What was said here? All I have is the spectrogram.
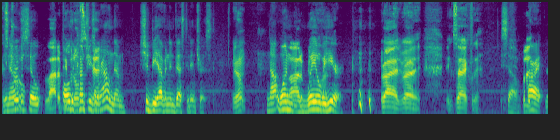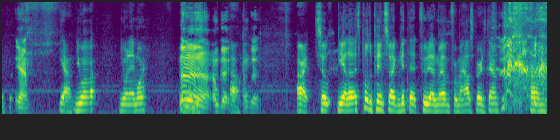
It's you know, true. so a lot of all the countries around them should be having invested interest. Yeah. Not one way over are. here. right, right, exactly. So, but, all right. Yeah. Yeah. You want you want to add more? No, no, no, no, I'm good. Oh, okay. I'm good. All right. So yeah, let's pull the pin so I can get that food out of my oven before my house burns down. Um,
